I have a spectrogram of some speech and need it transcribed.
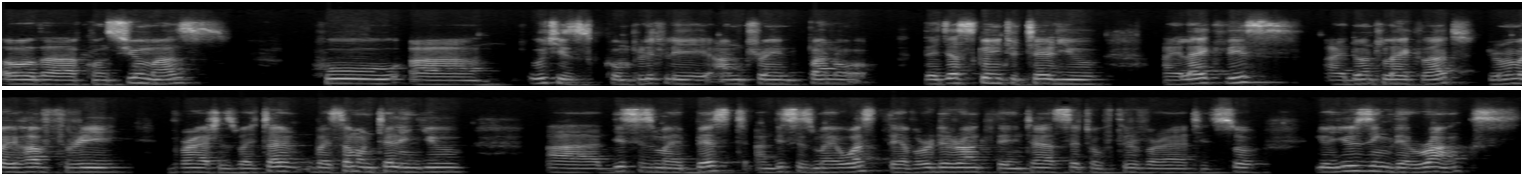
or the consumers who, which is completely untrained panel, they're just going to tell you, I like this, I don't like that. Remember you have three varieties. By, time, by someone telling you, uh, this is my best and this is my worst, they have already ranked the entire set of three varieties. So you're using the ranks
